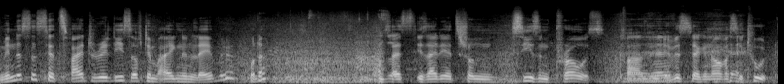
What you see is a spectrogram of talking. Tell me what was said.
mindestens der zweite Release auf dem eigenen Label, oder? Das heißt, ihr seid jetzt schon Season Pros quasi. Ihr wisst ja genau, was ihr tut.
